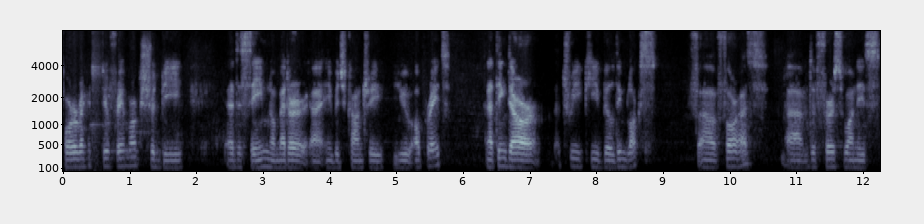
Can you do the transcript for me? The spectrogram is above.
for a regulatory framework should be the same no matter uh, in which country you operate. And I think there are three key building blocks uh, for us. Um, the first one is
